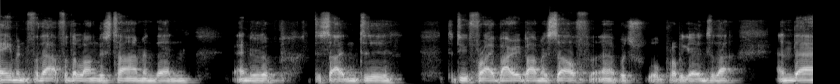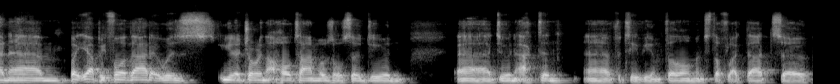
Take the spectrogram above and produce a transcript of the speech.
aiming for that for the longest time, and then ended up deciding to to do Fried Barry by myself, uh, which we'll probably get into that. And then, um, but yeah, before that, it was you know during that whole time I was also doing uh, doing acting uh, for TV and film and stuff like that. So,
